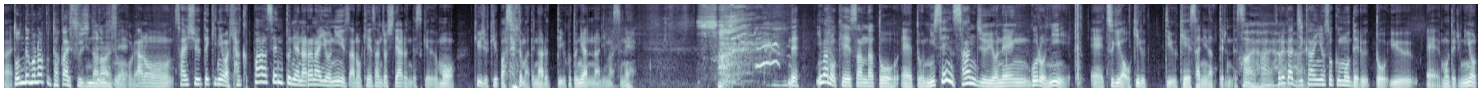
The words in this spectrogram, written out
はい、とんでもなく高い数字にならないですか、ね、これ。あの最終的には100%にはならないようにあの計算上してあるんですけれども、99%までなるっていうことにはなりますね。で今の計算だと,、えーと、2034年頃に、えー、次が起きるっていう計算になってるんです。それが時間予測モデルという、えー、モデルによ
